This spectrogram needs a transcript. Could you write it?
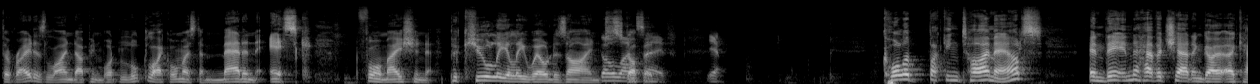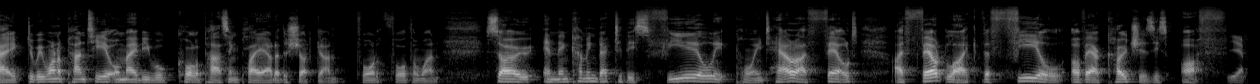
the Raiders lined up in what looked like almost a Madden esque formation, peculiarly well designed Goal to stop it save. Yeah. call a fucking timeout and then have a chat and go, okay, do we want to punt here or maybe we'll call a passing play out of the shotgun, fourth, fourth and one. So, and then coming back to this feel point, how I felt, I felt like the feel of our coaches is off. Yep.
